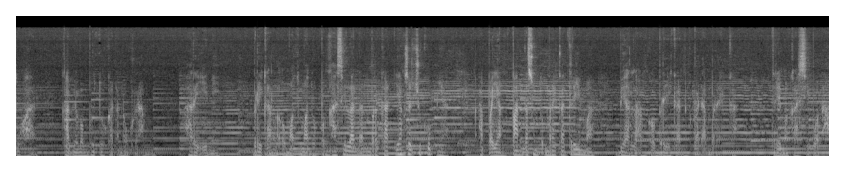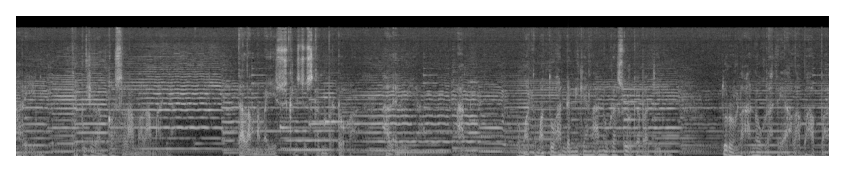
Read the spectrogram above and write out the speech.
Tuhan, kami membutuhkan anugerahmu. Hari ini Berikanlah umat-umatmu penghasilan dan berkat yang secukupnya. Apa yang pantas untuk mereka terima, biarlah engkau berikan kepada mereka. Terima kasih buat hari ini. Terpujilah engkau selama-lamanya. Dalam nama Yesus Kristus kami berdoa. Haleluya. Amin. Umat-umat Tuhan demikianlah anugerah surga bagimu. Turunlah anugerah dari Allah Bapa,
